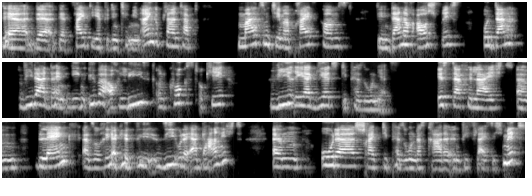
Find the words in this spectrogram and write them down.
der, der, der Zeit, die ihr für den Termin eingeplant habt, mal zum Thema Preis kommst, den dann auch aussprichst und dann wieder dein Gegenüber auch liest und guckst, okay, wie reagiert die Person jetzt? Ist da vielleicht ähm, blank, also reagiert sie, sie oder er gar nicht? Ähm, oder schreibt die Person das gerade irgendwie fleißig mit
